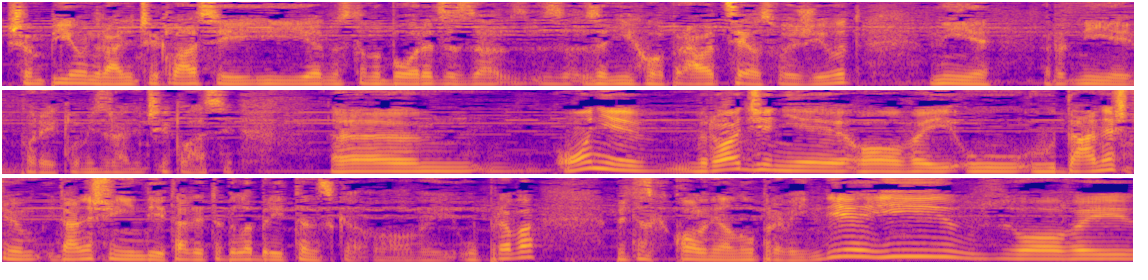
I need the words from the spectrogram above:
šampion radničke klase i, jednostavno borac za, za, za, njihovo prava ceo svoj život, nije nije poreklom iz radničke klase. Um, on je rođen je ovaj u, u današnjoj današnjoj Indiji, tada je to bila britanska ovaj uprava, britanska kolonijalna uprava Indije i ovaj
